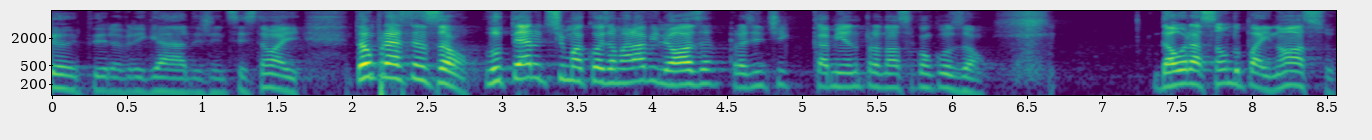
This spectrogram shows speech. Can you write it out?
Canteira, obrigado, gente, vocês estão aí. Então presta atenção. Lutero disse uma coisa maravilhosa para a gente ir caminhando para a nossa conclusão. Da oração do Pai Nosso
